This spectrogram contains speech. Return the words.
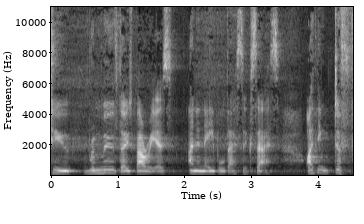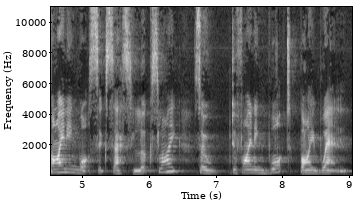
to remove those barriers and enable their success? I think defining what success looks like so defining what by when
